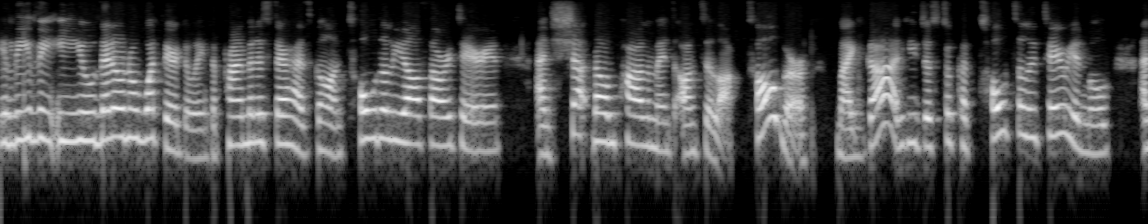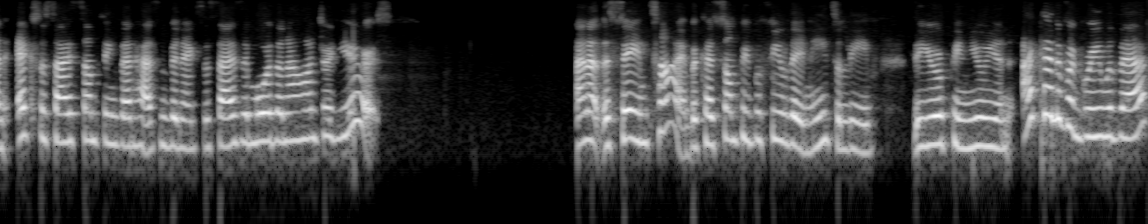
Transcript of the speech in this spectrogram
leave the EU. They don't know what they're doing. The prime minister has gone totally authoritarian and shut down parliament until October. My God, he just took a totalitarian move and exercise something that hasn't been exercised in more than 100 years. And at the same time, because some people feel they need to leave the European Union, I kind of agree with that.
